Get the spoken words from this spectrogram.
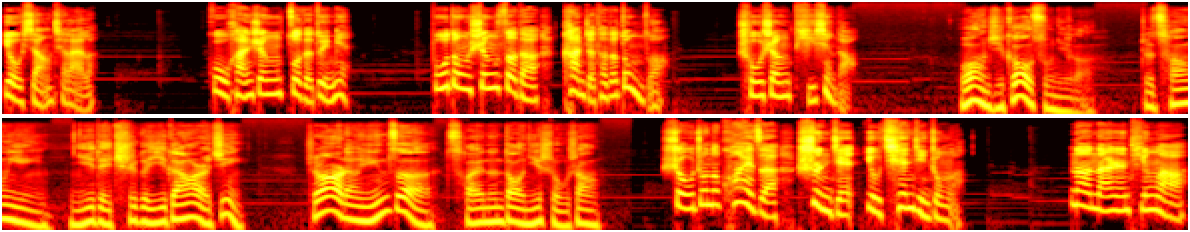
又响起来了。顾寒生坐在对面，不动声色地看着他的动作，出声提醒道：“忘记告诉你了，这苍蝇你得吃个一干二净，这二两银子才能到你手上。”手中的筷子瞬间又千斤重了。那男人听了，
